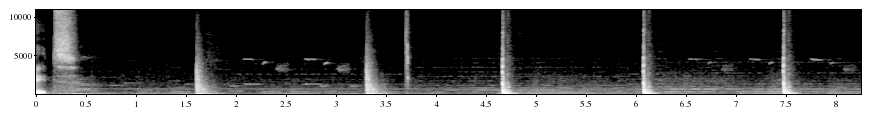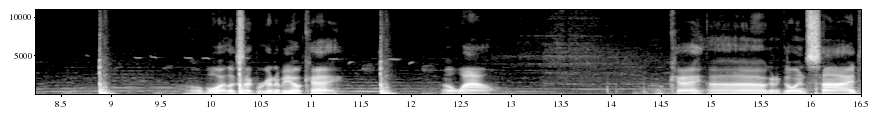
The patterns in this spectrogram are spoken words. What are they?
Eight. Oh boy, looks like we're going to be okay. Oh wow. Okay, uh, we're going to go inside.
